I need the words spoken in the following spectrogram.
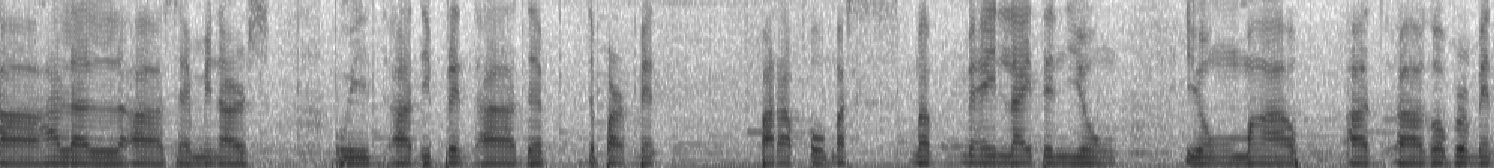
uh, halal uh, seminars with uh, different uh, dep- department para po mas ma- ma-enlighten yung yung mga uh, uh, government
